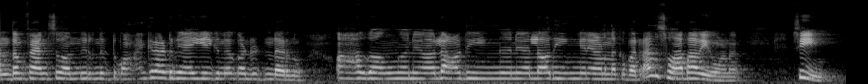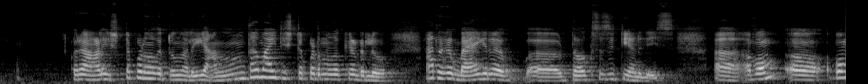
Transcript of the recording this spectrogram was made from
അന്തം ഫാൻസ് വന്നിരുന്നിട്ട് ഭയങ്കരമായിട്ട് ന്യായീകരിക്കുന്നത് കണ്ടിട്ടുണ്ടായിരുന്നു. ആ അത് അങ്ങനെയല്ല അത് ഇങ്ങനെയല്ല അത് ഇങ്ങനെയാണെന്നൊക്കെ പറഞ്ഞു അത് സ്വാഭാവികമാണ്. സി ഒരാളെ ഇഷ്ടപ്പെടുന്നത് തെറ്റൊന്നുമല്ല ഈ അന്ധമായിട്ട് ഇഷ്ടപ്പെടുന്നതൊക്കെ ഉണ്ടല്ലോ അതൊക്കെ ഭയങ്കര ടോക്സിസിറ്റിയാണ് ഗൈസ് അപ്പം അപ്പം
